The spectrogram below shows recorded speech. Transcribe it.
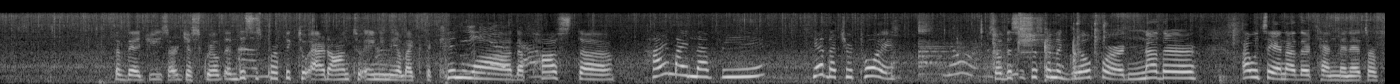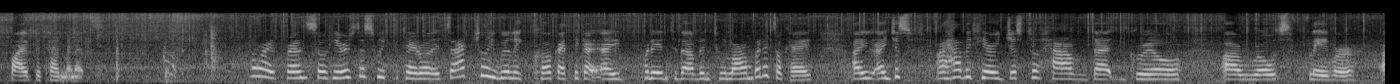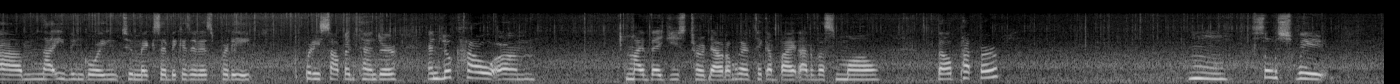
the veggies are just grilled and this is perfect to add on to any meal like the quinoa the pasta hi my lovely yeah that's your toy So this is just gonna grill for another, I would say another 10 minutes or 5 to 10 minutes. Alright friends, so here's the sweet potato. It's actually really cooked. I think I, I put it into the oven too long, but it's okay. I, I just, I have it here just to have that grill uh, roast flavor. Um, not even going to mix it because it is pretty, pretty soft and tender. And look how um, my veggies turned out. I'm going to take a bite out of a small bell pepper. Mmm, so sweet.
